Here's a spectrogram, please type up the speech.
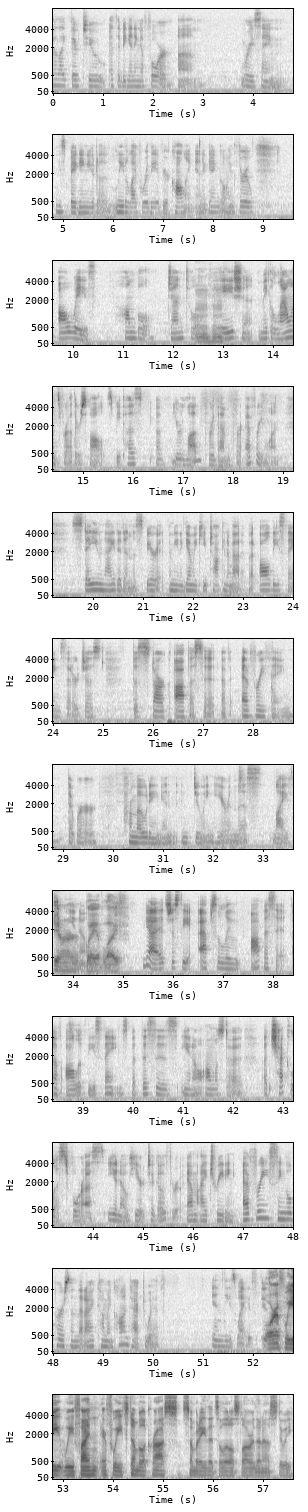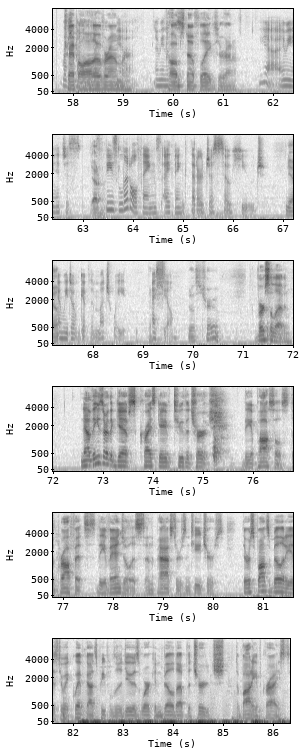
I like there too at the beginning of four, um, where he's saying he's begging you to lead a life worthy of your calling, and again going through always humble, gentle, Mhm. patient, make allowance for others' faults because of your love for them, for everyone. Stay united in the spirit. I mean, again, we keep talking about it, but all these things that are just the stark opposite of everything that we're promoting and, and doing here in this life. In our you know. way of life. Yeah, it's just the absolute opposite of all of these things. But this is, you know, almost a, a checklist for us, you know, here to go through. Am I treating every single person that I come in contact with in these ways? Is Or if we, we find, if we stumble across somebody that's a little slower than us, do we Rush trample all over them Yeah. or I mean, call them is- snowflakes or I don't know. yeah, I mean, it just, I these little things, I think, that are just so huge. Yeah. And we don't give them much weight, I feel. That's true. Verse 11. Now these are the gifts Christ gave to the church the apostles, the prophets, the evangelists, and the pastors and teachers. The responsibility is to equip God's people to do his work and build up the church, the body of Christ.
